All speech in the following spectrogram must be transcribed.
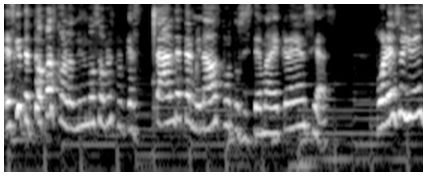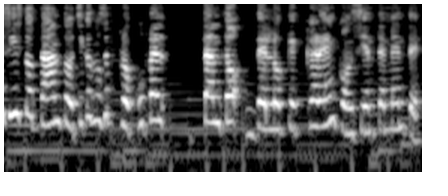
es que te topas con los mismos hombres porque están determinados por tu sistema de creencias. Por eso yo insisto tanto, chicas, no se preocupen tanto de lo que creen conscientemente.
